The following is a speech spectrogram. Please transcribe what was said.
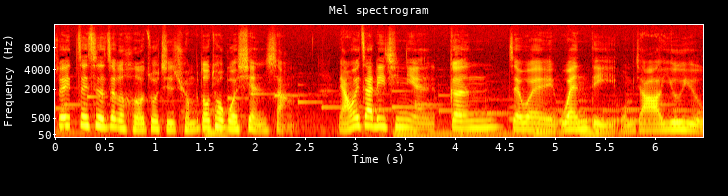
所以这次的这个合作其实全部都透过线上，两位在地青年跟这位 Wendy，我们叫 Yuyu，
